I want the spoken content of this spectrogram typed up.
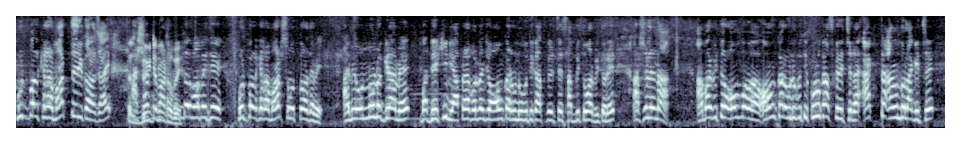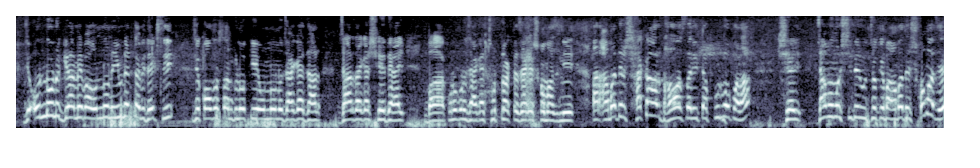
ফুটবল খেলার মাঠ তৈরি করা যায় দুইটা মাঠ হবে। সুন্দরভাবে যে ফুটবল খেলার মাঠ সমত করা যাবে। আমি অন্য অন্য গ্রামে বা দেখিনি আপনারা বলবেন যে অহংকার অনুভূতি কাজ করেছে সাব্বির তোমার ভিতরে। আসলে না আমার ভিতরে অহং- অহংকার অনুভূতি কোনো কাজ করছে না একটা আনন্দ লাগছে যে অন্য অন্য গ্রামে বা অন্য অন্য ইউনিয়নতে আমি দেখছি যে কবরস্থানগুলোকে অন্য অন্য জায়গায় যার যার জায়গায় সে দেয় বা কোনো কোনো জায়গায় ছোট্ট একটা জায়গায় সমাজ নিয়ে। আর আমাদের শাখার ধাওয়াসালিটা পূর্বপাড়া সেই জামা মসজিদের উদ্যোগে বা আমাদের সমাজে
